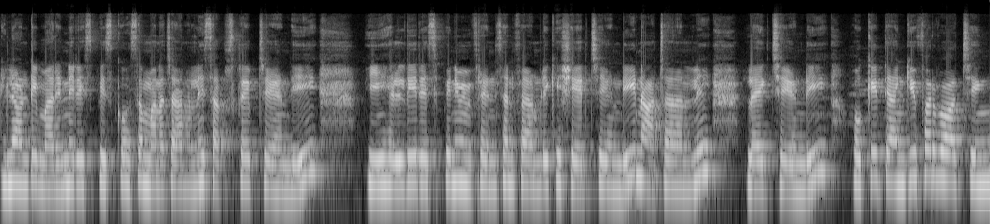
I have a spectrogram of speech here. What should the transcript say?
ఇలాంటి మరిన్ని రెసిపీస్ కోసం మన ఛానల్ని సబ్స్క్రైబ్ చేయండి. ఈ హెల్దీ రెసిపీని మీ ఫ్రెండ్స్ అండ్ ఫ్యామిలీకి షేర్ చేయండి. నా ఛానల్ని లైక్ చేయండి. Okay thank you for watching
